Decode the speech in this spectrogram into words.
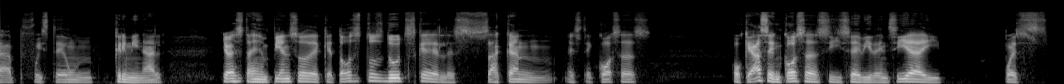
ah, fuiste un criminal. Yo a veces también pienso de que todos estos dudes que les sacan este cosas o que hacen cosas y se evidencia y pues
